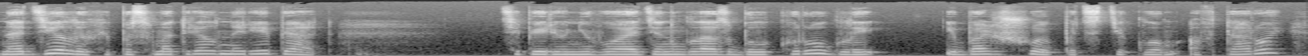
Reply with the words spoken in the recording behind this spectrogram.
надел их и посмотрел на ребят. Теперь у него один глаз был круглый и большой под стеклом, а второй —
